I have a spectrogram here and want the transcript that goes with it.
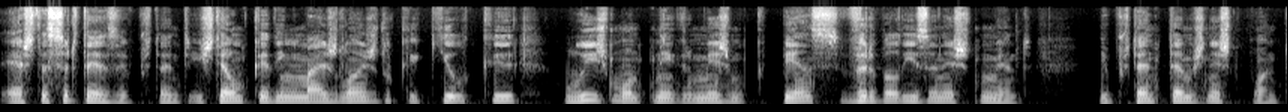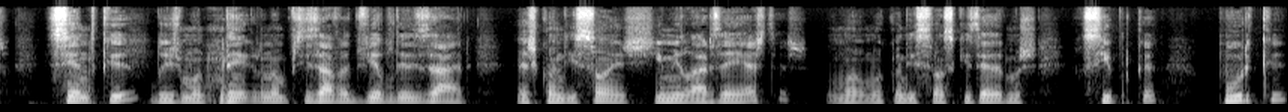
esta certeza. Portanto, isto é um bocadinho mais longe do que aquilo que Luís Montenegro, mesmo que pense, verbaliza neste momento. E, portanto, estamos neste ponto. Sendo que Luís Montenegro não precisava de viabilizar as condições similares a estas, uma, uma condição, se quisermos, recíproca, porque uh,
